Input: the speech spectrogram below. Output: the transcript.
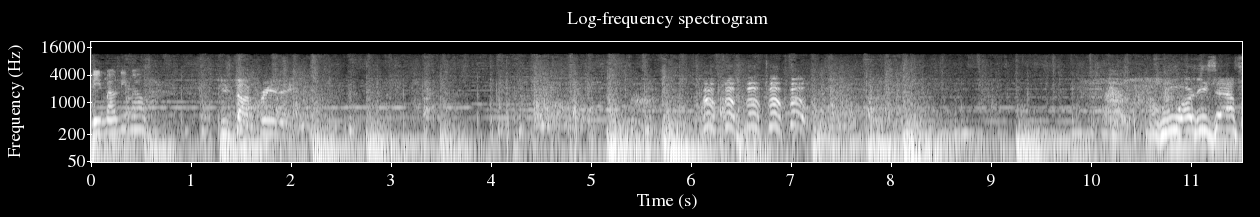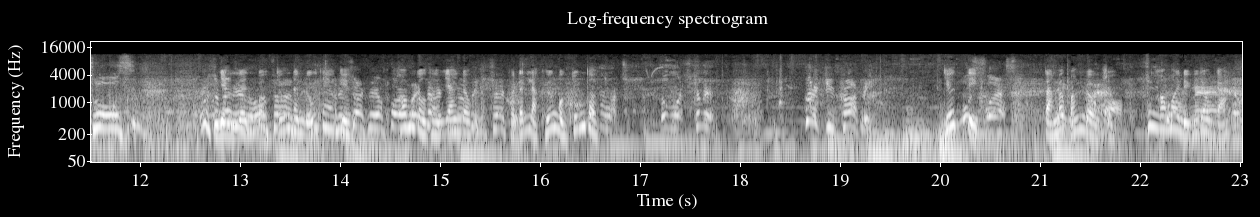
Đi mau, đi mau. He's not breathing. Move, move, move, move, move! Who are these assholes? Nhìn lên bọn chúng đang đuổi theo kìa. Không còn thời gian đâu. Phải đánh lạc hướng bọn chúng thôi. Chết tiệt. Ta mất bản đồ rồi. Không ai được đi đâu cả.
